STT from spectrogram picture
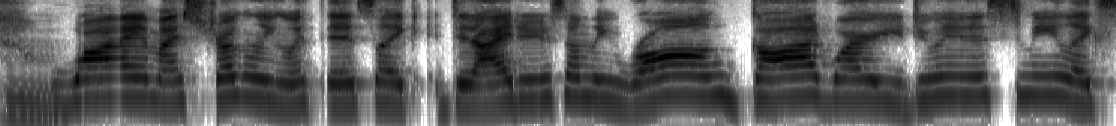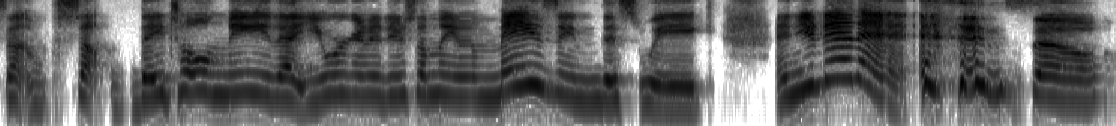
Mm. why am I struggling with this? Like did I do something wrong? God why are you doing this to me? Like some, some they told me that you were going to do something amazing this week and you didn't. And so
